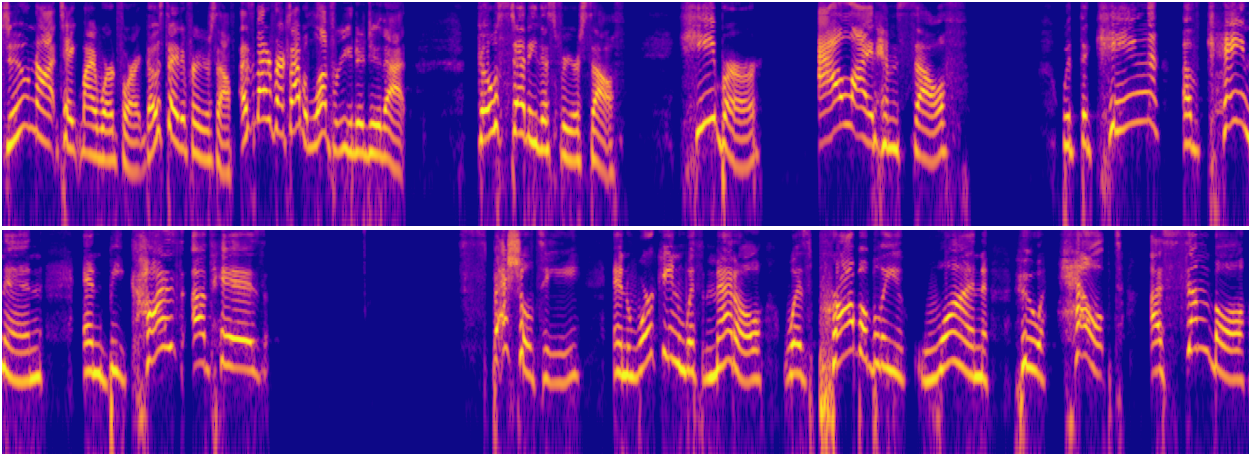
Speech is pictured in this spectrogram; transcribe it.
do not take my word for it. Go study it for yourself. As a matter of fact, I would love for you to do that. Go study this for yourself. Heber allied himself with the king of Canaan, and because of his specialty in working with metal, was probably one who helped assemble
